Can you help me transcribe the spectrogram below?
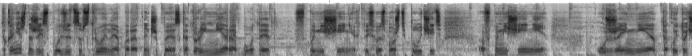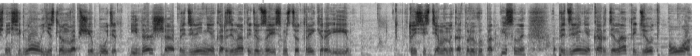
то, конечно же, используется встроенный аппаратный GPS, который не работает в помещениях. То есть вы сможете получить в помещении уже не такой точный сигнал, если он вообще будет. И дальше определение координат идет в зависимости от трекера и той системы, на которую вы подписаны. Определение координат идет по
